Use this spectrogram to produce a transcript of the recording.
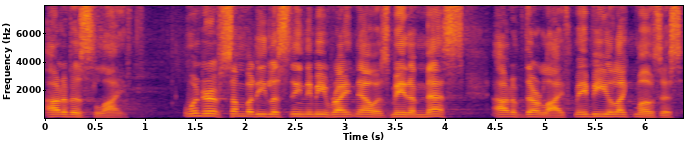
out of his life. I wonder if somebody listening to me right now has made a mess out of their life. Maybe you, like Moses,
